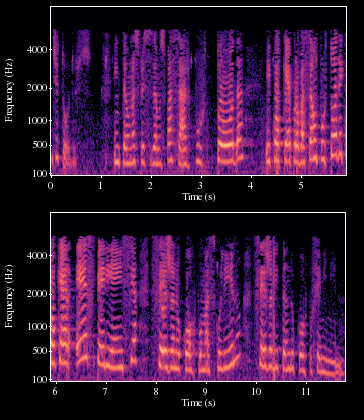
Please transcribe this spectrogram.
de todos. Então, nós precisamos passar por toda e qualquer provação, por toda e qualquer experiência, seja no corpo masculino, seja habitando o corpo feminino,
